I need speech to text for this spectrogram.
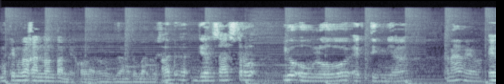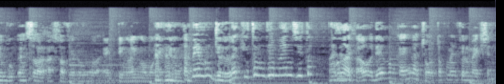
mungkin gue akan nonton deh kalau lu bilang itu bagus. ada Dian Sastro. Ya Allah, actingnya. Kenapa ya? Eh, bu, eh sorry, astagfirullah, acting lagi ngomong acting. Tapi emang jelek itu dia main situ. Gue nggak tahu, dia emang kayak nggak cocok main film action.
